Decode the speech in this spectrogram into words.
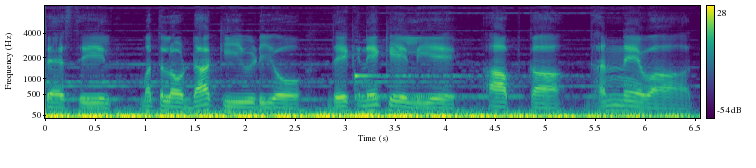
तहसील मतलोडा की वीडियो देखने के लिए आपका धन्यवाद।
